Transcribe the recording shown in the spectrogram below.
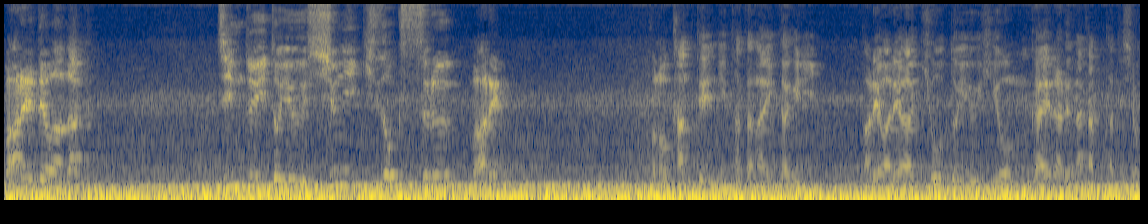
我ではなく人類という種に帰属する我。この観点に立たない限り我々は今日という日を迎えられなかったでしょう。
